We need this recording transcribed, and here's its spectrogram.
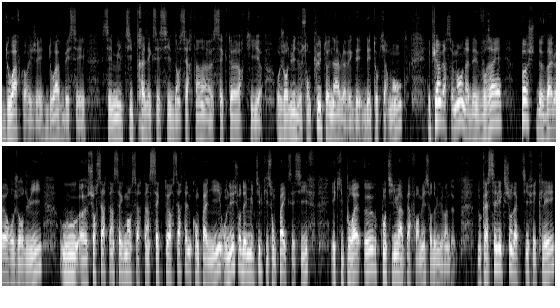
doivent corriger, doivent baisser, ces multiples très excessifs dans certains euh, secteurs qui euh, aujourd'hui ne sont plus tenables avec des, des, taux qui remontent. Et puis inversement, on a des vrais poche de valeur aujourd'hui où euh, sur certains segments, certains secteurs, certaines compagnies, on est sur des multiples qui ne sont pas excessifs et qui pourraient, eux, continuer à performer sur 2022. Donc la sélection d'actifs est clé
